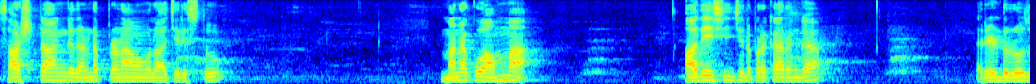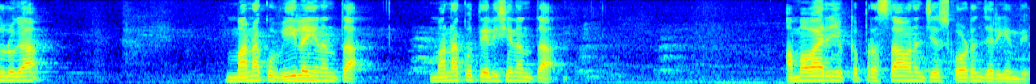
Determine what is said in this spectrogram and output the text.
సాష్టాంగ దండ ప్రణామములు ఆచరిస్తూ మనకు అమ్మ ఆదేశించిన ప్రకారంగా రెండు రోజులుగా మనకు వీలైనంత మనకు తెలిసినంత అమ్మవారి యొక్క ప్రస్తావన చేసుకోవడం జరిగింది.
